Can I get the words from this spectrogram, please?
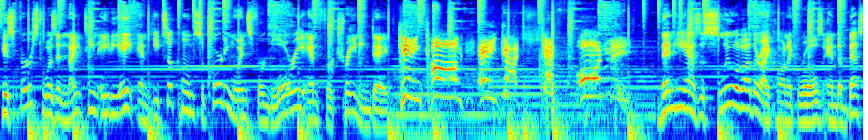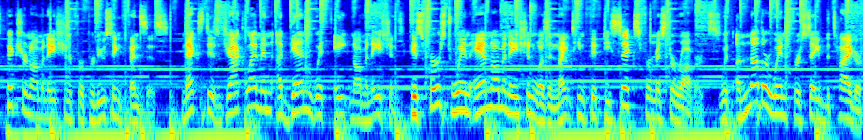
His first was in 1988, and he took home supporting wins for Glory and for Training Day. King Kong ain't got shit on me! Then he has a slew of other iconic roles and a Best Picture nomination for producing Fences. Next is Jack Lemmon, again with eight nominations. His first win and nomination was in 1956 for Mr. Roberts, with another win for Save the Tiger.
